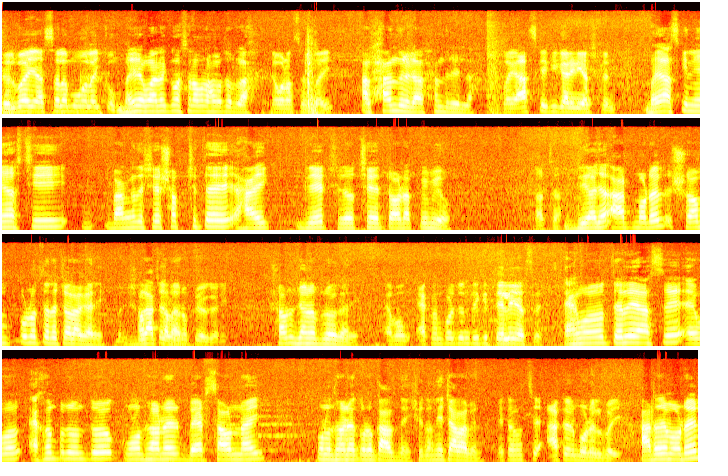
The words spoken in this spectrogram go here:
সোহেল ভাই আসসালামু আলাইকুম। ভাইয়া ওয়ালাইকুম আসসালাম রহমতুল্লাহ। কেমন আছেন ভাই? আলহামদুলিল্লাহ আলহামদুলিল্লাহ। ভাই আজকে কি গাড়ি নিয়ে আসলেন? ভাই আজকে নিয়ে আসছি বাংলাদেশের সবচেয়ে হাই গ্রেড সেটা হচ্ছে টয়টা প্রিমিও আচ্ছা। দুই হাজার আট মডেল সম্পূর্ণ তেলে চলা গাড়ি মানে ব্ল্যাক কালার জনপ্রিয় গাড়ি। সবচেয়ে জনপ্রিয় গাড়ি। এবং এখন পর্যন্ত কি তেলে আছে? এখন পর্যন্ত তেলে আছে এবং এখন পর্যন্ত কোনো ধরনের ব্যাড সাউন্ড নাই। কোনো ধরনের কোনো কাজ নেই শুধু নিয়ে চালাবেন। এটা হচ্ছে আটের মডেল ভাই। আটের মডেল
